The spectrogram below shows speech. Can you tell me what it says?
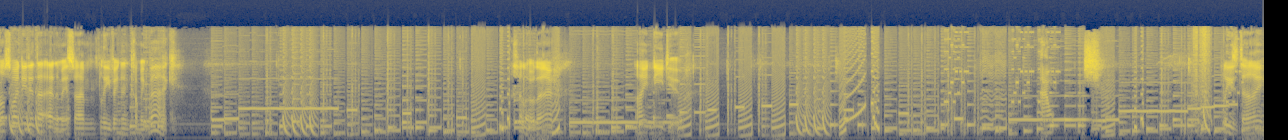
Also, I needed that enemy, so I'm leaving and coming back. Hello there. I need you. Ouch. Please die.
